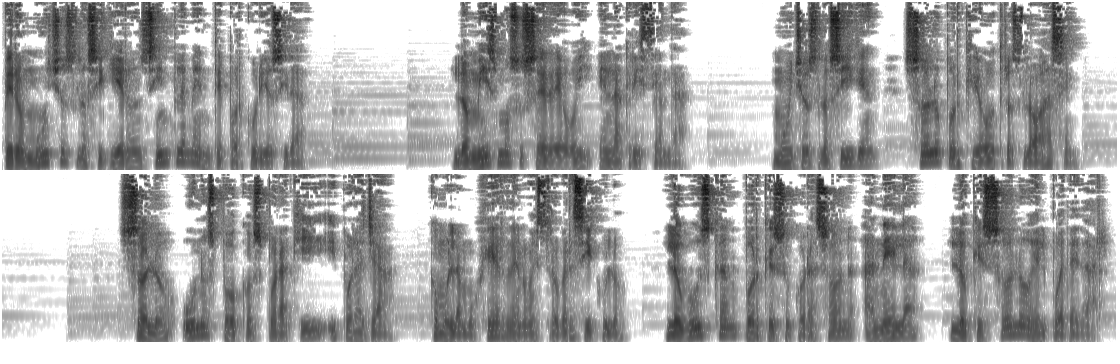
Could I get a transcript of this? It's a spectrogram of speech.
pero muchos lo siguieron simplemente por curiosidad. Lo mismo sucede hoy en la cristiandad. Muchos lo siguen solo porque otros lo hacen. Solo unos pocos por aquí y por allá, como la mujer de nuestro versículo, lo buscan porque su corazón anhela lo que solo él puede dar.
